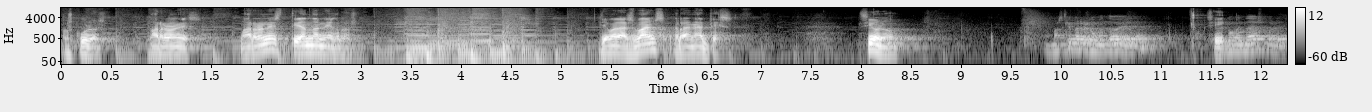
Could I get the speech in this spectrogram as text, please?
Oscuros. Marrones. Marrones tirando a negros. Lleva las Vans granates. ¿Sí o no? Además que me recomendó él, ¿eh? Sí. Recomendadas por él.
